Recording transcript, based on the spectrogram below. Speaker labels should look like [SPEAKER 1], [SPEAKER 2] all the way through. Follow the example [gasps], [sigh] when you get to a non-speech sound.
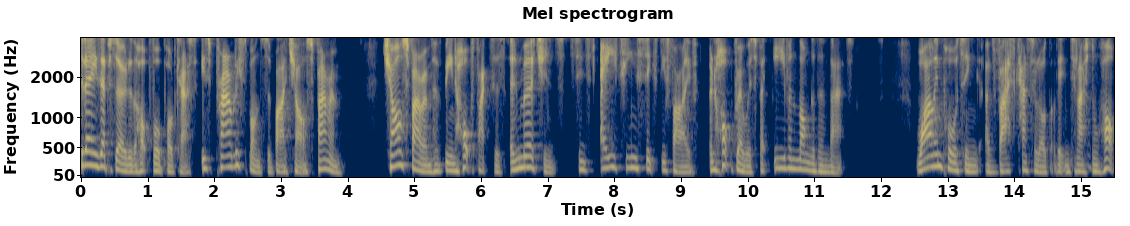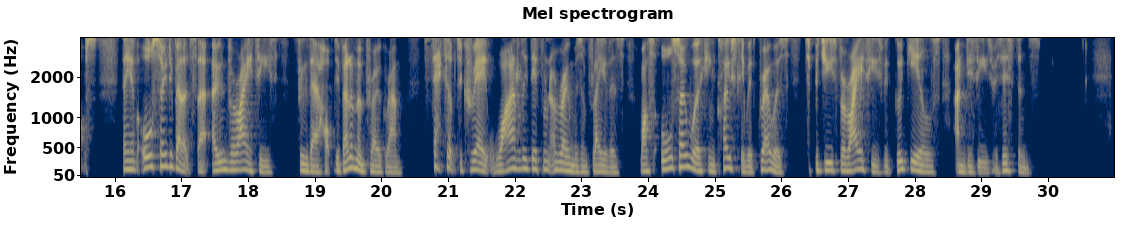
[SPEAKER 1] Today's episode of the Hop Forward podcast is proudly sponsored by Charles Faram. Charles Faram have been hop factors and merchants since 1865 and hop growers for even longer than that. While importing a vast catalogue of international hops, they have also developed their own varieties through their hop development program, set up to create wildly different aromas and flavours, whilst also working closely with growers to produce varieties with good yields and disease resistance.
